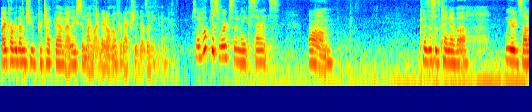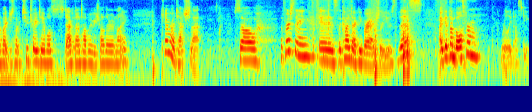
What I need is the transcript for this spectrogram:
I cover them to protect them, at least in my mind. I don't know if it actually does anything. So I hope this works and makes sense. Um, because this is kind of a weird setup. I just have two tray tables stacked on top of each other and my camera attached to that. So the first thing is the contact paper I actually use. This, I get them both from, really dusty.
